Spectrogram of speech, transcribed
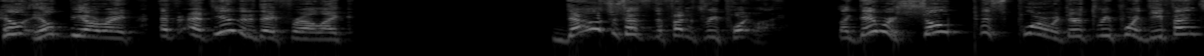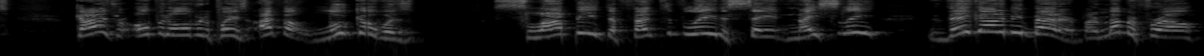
he'll he'll be all right. At, at the end of the day, Ferrall, like Dallas just has to defend the three point line. Like they were so piss poor with their three point defense. Guys were open all over the place. I felt Luka was sloppy defensively, to say it nicely. They got to be better. But remember, Ferrall,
